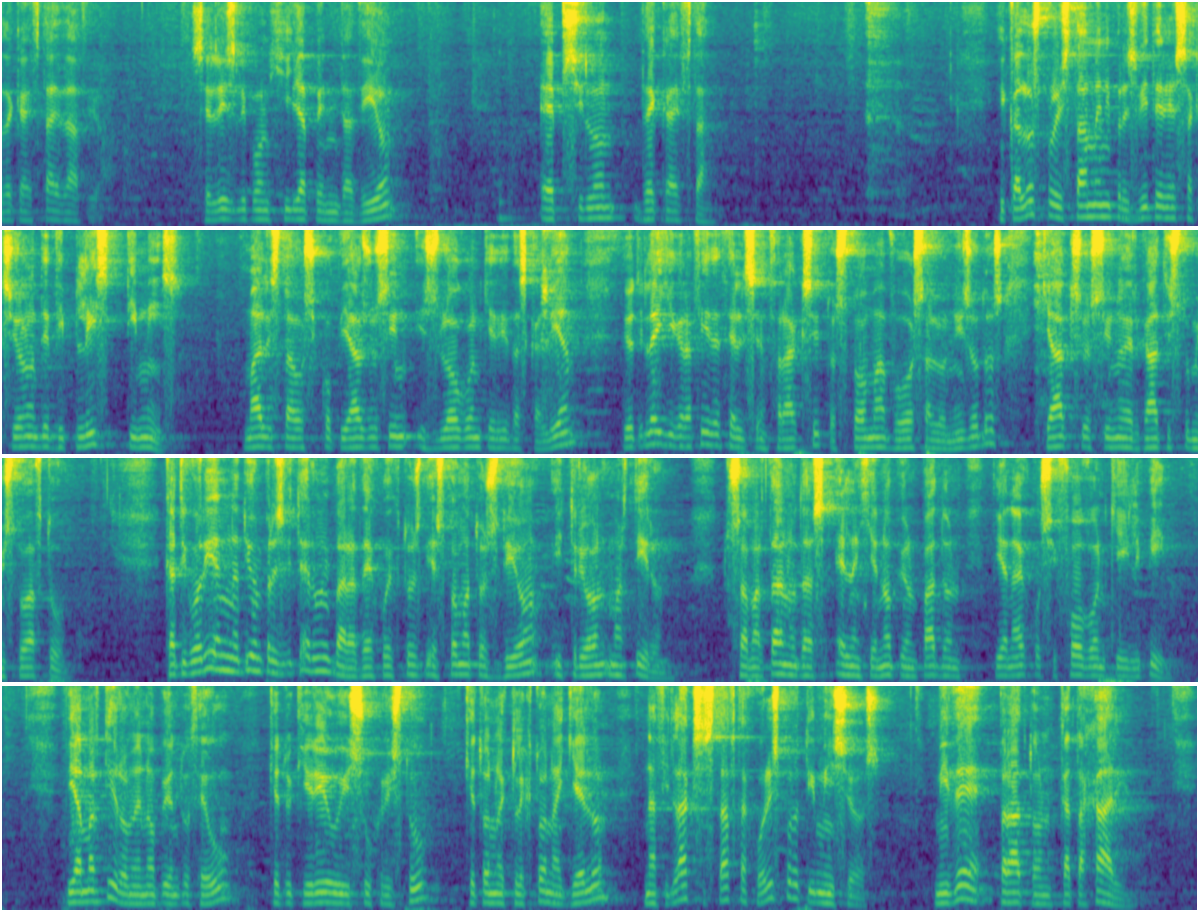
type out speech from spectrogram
το 17 εδάφιο. Σελής λοιπόν 1052, ε 17. Οι καλώς προϊστάμενοι πρεσβύτερες αξιώνονται διπλής τιμής. Μάλιστα όσοι κοπιάζουσιν εις λόγων και διδασκαλίαν, διότι λέγει η Γραφή δεν θέλεις σε φράξη το στόμα βουός αλωνίζοντος και άξιος είναι ο εργάτης του μισθού αυτού. Κατηγορία εναντίον πρεσβυτέρων μην παραδέχω εκτός διαστόματος δύο ή τριών μαρτύρων. Τους αμαρτάνοντας έλεγχε ενώπιον πάντων για να έχω φόβων και ηλυπή. Διαμαρτύρομαι ενώπιον του Θεού και του Κυρίου Ιησού Χριστού και των εκλεκτών αγγέλων να φυλάξει ταύτα χωρίς προτιμήσεως. Μη δε πράτων κατά χάρη.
